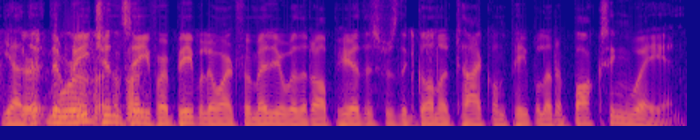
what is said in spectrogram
yeah, the, the Regency for people who aren't familiar with it up here. This was the gun attack on people at a boxing weigh-in.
